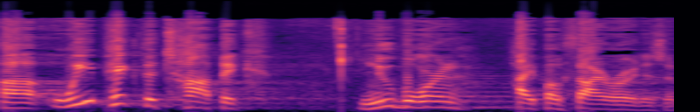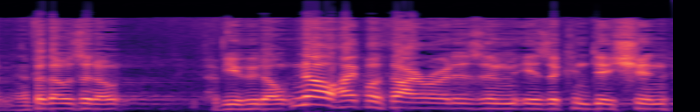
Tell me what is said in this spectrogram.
Uh, we picked the topic newborn hypothyroidism. And for those that don't of you who don't know, hypothyroidism is a condition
